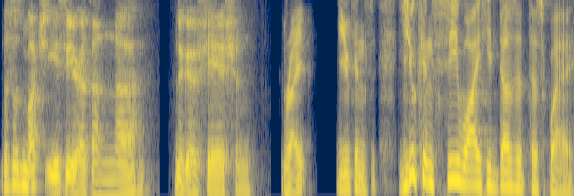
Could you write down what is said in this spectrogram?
this is much easier than uh, negotiation. right? You can you can see why he does it this way.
